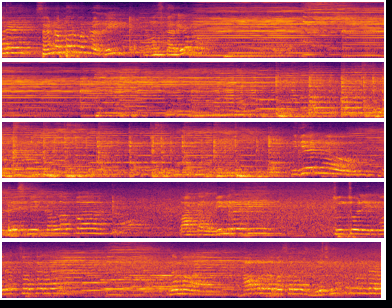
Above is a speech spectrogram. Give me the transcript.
ಅರೆ ಸಣ್ಣಪ್ಪರು ಬಂದ್ರಲ್ರಿ? ನಮಸ್ಕಾರ ರೀ ಇದೇನು ರೇಷ್ಮಿ ಕಲ್ಲಪ್ಪ? ಪಾಕಲ ಭೀಮರೆಡ್ಡಿ ಚುಂಚೋಳಿ ಕೋರೆ ಸೌಕರ ನಮ್ಮ ಹಾಪುರದ ಬಸವರಾಜ್ ದೇಶಮುಖರು ಬಂದಾರ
